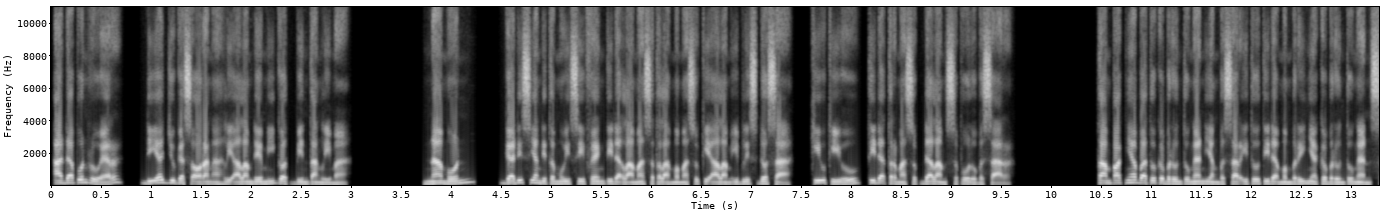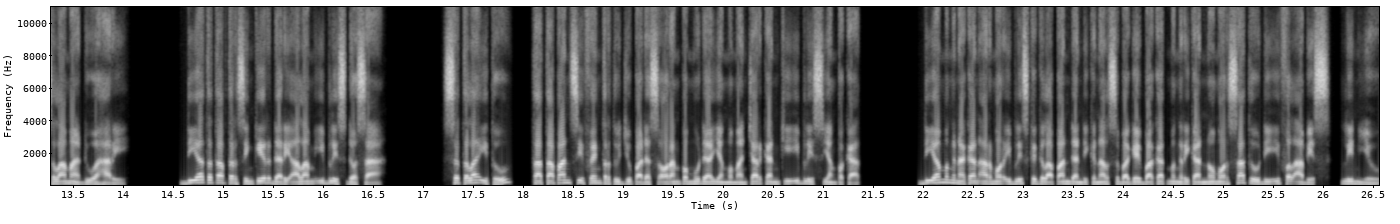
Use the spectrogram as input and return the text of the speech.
Adapun Ruer, dia juga seorang ahli alam demigod bintang 5. Namun, gadis yang ditemui Si Feng tidak lama setelah memasuki alam iblis dosa, Qiu Qiu, tidak termasuk dalam sepuluh besar. Tampaknya batu keberuntungan yang besar itu tidak memberinya keberuntungan selama dua hari. Dia tetap tersingkir dari alam iblis dosa. Setelah itu, tatapan Si Feng tertuju pada seorang pemuda yang memancarkan ki iblis yang pekat. Dia mengenakan armor iblis kegelapan dan dikenal sebagai bakat mengerikan nomor satu di Evil Abyss, Lin Yu.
